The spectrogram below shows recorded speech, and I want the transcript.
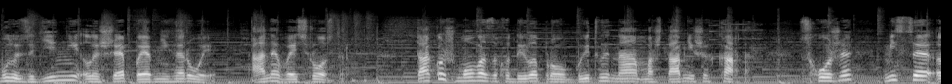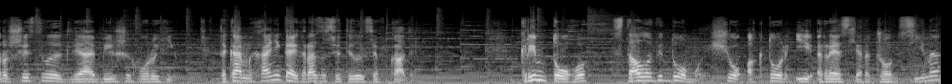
будуть задіяні лише певні герої, а не весь ростер. Також мова заходила про битви на масштабніших картах. Схоже, місце розчистили для більших ворогів. Така механіка якраз засвітилася в кадрі. Крім того, стало відомо, що актор і реслер Джон Сіна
